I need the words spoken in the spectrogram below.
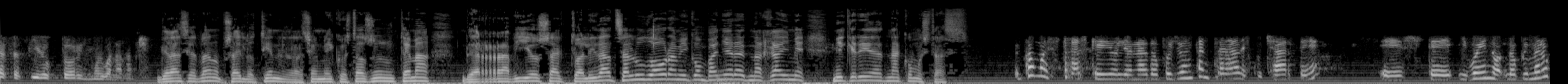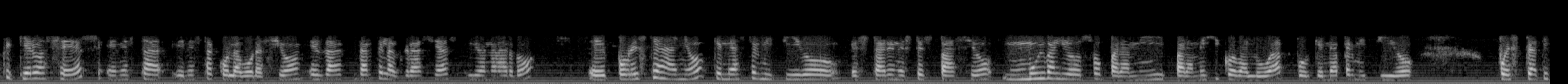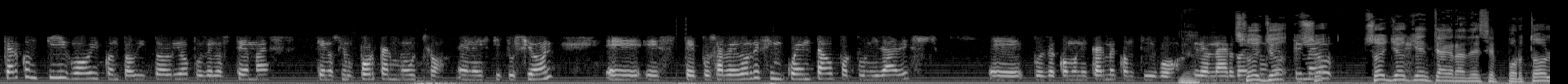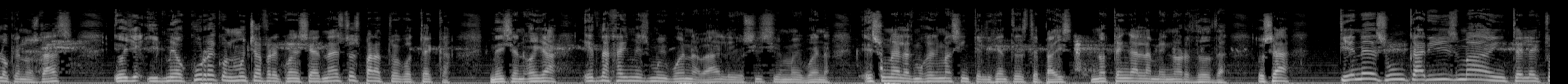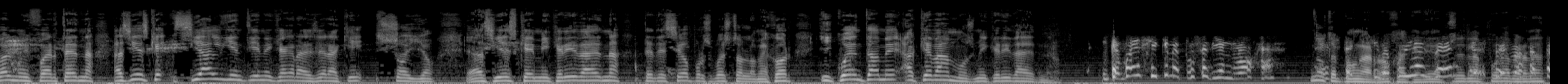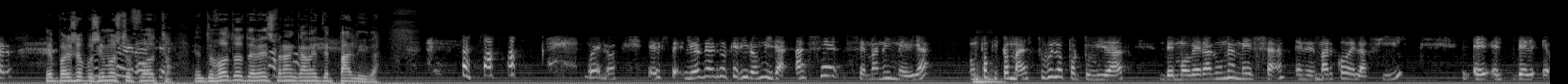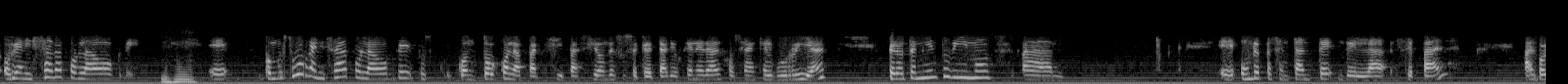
gracias a ti, doctor, y muy buena noche. Gracias. Bueno, pues ahí lo tiene la relación México-Estados Unidos, un tema de rabiosa actualidad. Saludo ahora a mi compañera Edna Jaime. Mi querida Edna, ¿cómo estás? ¿Cómo estás, querido Leonardo? Pues yo encantada de escucharte. Este, y bueno, lo primero que quiero hacer en esta, en esta colaboración es darte las gracias, Leonardo, eh, por este año que me has permitido estar en este espacio muy valioso para mí, para México Evalúa, porque me ha permitido pues platicar contigo y con tu auditorio pues de los temas que nos importan mucho en la institución. Eh, este, pues alrededor de 50 oportunidades eh, pues de comunicarme contigo, Leonardo. Soy yo, soy, yo quien te agradece por todo lo que nos das. Y, oye, y me ocurre con mucha frecuencia, Edna, esto es para tu egoteca. Me dicen, oiga, Edna Jaime es muy buena, ¿vale? Le digo, sí, sí, muy buena. Es una de las mujeres más inteligentes de este país, no tenga la menor duda. O sea, tienes un carisma intelectual muy fuerte, Edna. Así es que si alguien tiene que agradecer aquí, soy yo. Así es que, mi querida Edna, te deseo, por supuesto, lo mejor. Y cuéntame, ¿a qué vamos, mi querida Edna? Te voy a decir que me puse bien roja. No te este, pongas roja, querida, pues es la pura verdad. Eh, por eso pusimos tu foto. En tu foto te ves francamente pálida. bueno, este, Leonardo querido, mira, hace semana y media, un poquito más, tuve la oportunidad de moderar una mesa en el marco de la FIL, eh, organizada por la OCDE. Eh, como estuvo organizada por la OCDE, pues contó con la participación de su secretario general, José Ángel Gurría, pero también tuvimos a eh, un representante de la CEPAL,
